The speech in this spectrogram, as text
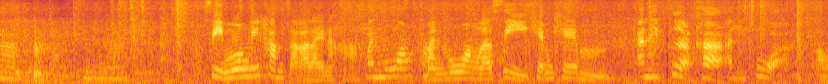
ค่ะนี่นะ สีม่วงนี่ทำจากอะไรนะคะ มันม่วงค่ะมันม่วงแล้วสีเข้มเข้มอันนี้เผือกค่ะ อันนี้ถั่ว ๆอ๋อ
